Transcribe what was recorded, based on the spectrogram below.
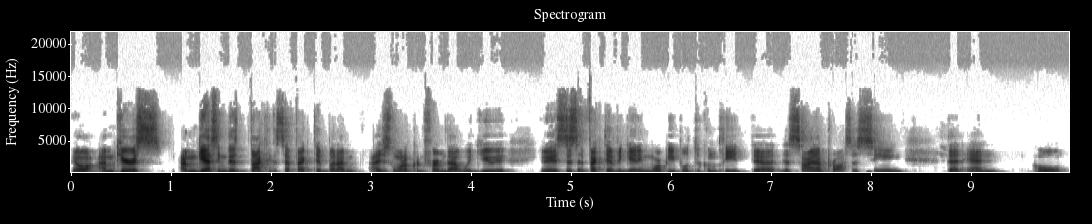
You know, I'm curious. I'm guessing this tactic is effective, but I'm I just want to confirm that with you. You know, is this effective in getting more people to complete the the sign up process, seeing that end goal?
